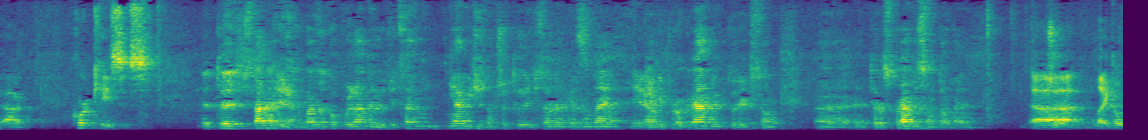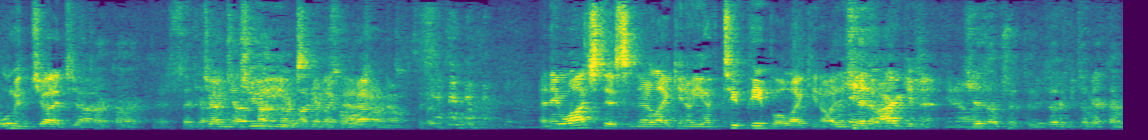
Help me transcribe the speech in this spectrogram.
uh, court cases. To jest w Stanach Yeah. jest bardzo popularne. Ludzie całymi dniami siedzą przed telewizorem i oglądają You takie programy, których są e, te rozprawy sądowe. uh, like a woman judge, uh, tak, tak. Judge Judy or something like that. I don't know. And they watch this and they're like, you know, you have two people, like, you know, in an argument, you know, Siedzą przed telewizorem, widzą jak tam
